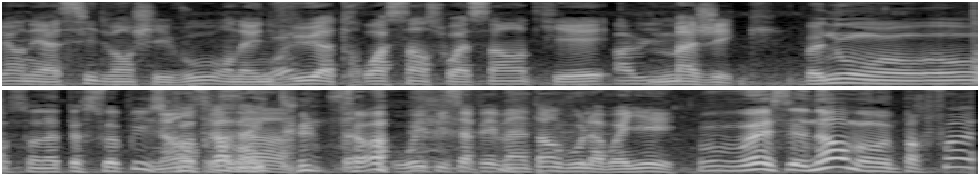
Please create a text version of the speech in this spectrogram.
Puis là, on est assis devant chez vous. On a une vue à 360 qui est ah magique. Ben nous, on, s'en aperçoit plus, parce qu'on travaille tout le temps. Oui, puis ça fait 20 ans que vous la voyez. Ouais, non, mais parfois,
